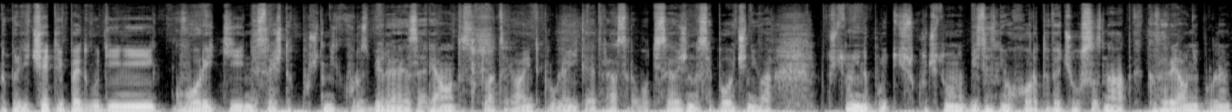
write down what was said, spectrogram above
До преди 4-5 години, говорейки, не срещах почти никакво разбиране за реалната ситуация, реалните проблеми, къде трябва да се работи. Сега виждам на все повече нива, включително и на политическо, включително на бизнес ниво, хората вече осъзнават какъв е реалният проблем,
